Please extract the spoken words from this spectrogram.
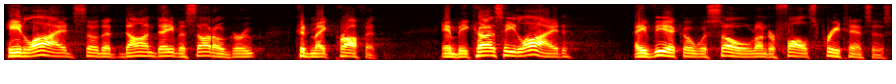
He lied so that Don Davis Auto Group could make profit. And because he lied, a vehicle was sold under false pretenses.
